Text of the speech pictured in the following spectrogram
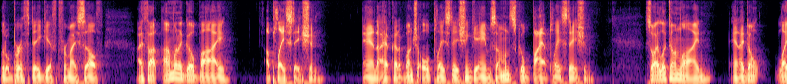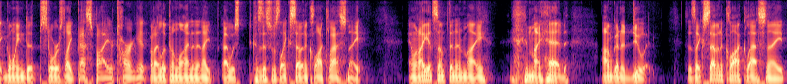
little birthday gift for myself. I thought I'm going to go buy a PlayStation. And I have got a bunch of old PlayStation games, so I'm going to go buy a PlayStation. So I looked online, and I don't like going to stores like Best Buy or Target, but I looked online and then I, I was because this was like seven o'clock last night. And when I get something in my in my head, I'm gonna do it. So it's like seven o'clock last night,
